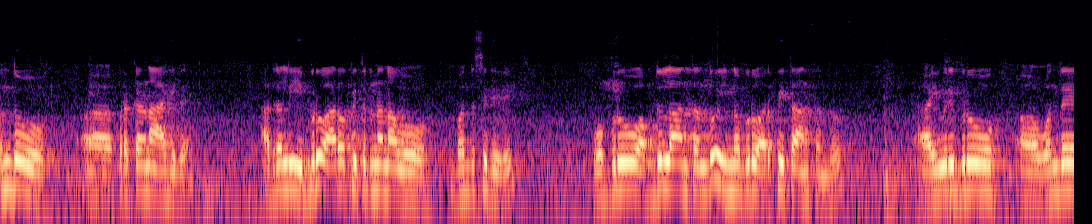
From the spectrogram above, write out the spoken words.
ಒಂದು ಪ್ರಕರಣ ಆಗಿದೆ. ಅದರಲ್ಲಿ ಇಬ್ಬರು ಆರೋಪಿತರನ್ನ ನಾವು ಬಂಧಿಸಿದ್ದೀವಿ ಒಬ್ಬರು ಅಬ್ದುಲ್ಲಾ ಅಂತಂದು ಇನ್ನೊಬ್ಬರು ಅರ್ಪಿತಾ ಅಂತಂದು. ಇವರಿಬ್ಬರು ಒಂದೇ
